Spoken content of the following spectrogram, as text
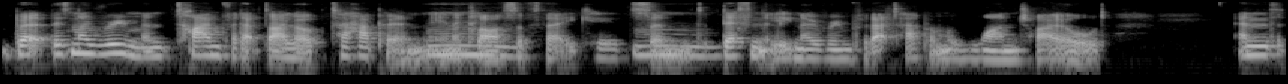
But there's no room and time for that dialogue to happen in a class Mm. of 30 kids, Mm. and definitely no room for that to happen with one child. And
